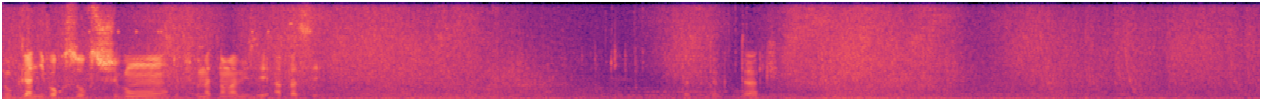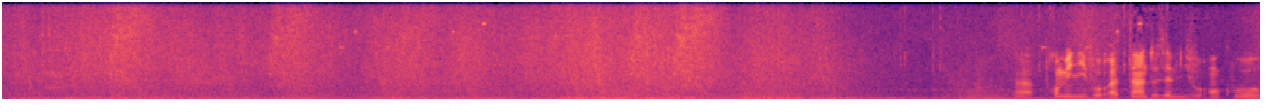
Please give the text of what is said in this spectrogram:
Donc là, niveau ressources, je suis bon, donc je peux maintenant m'amuser à passer. Toc toc toc. Premier niveau atteint, deuxième niveau en cours.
